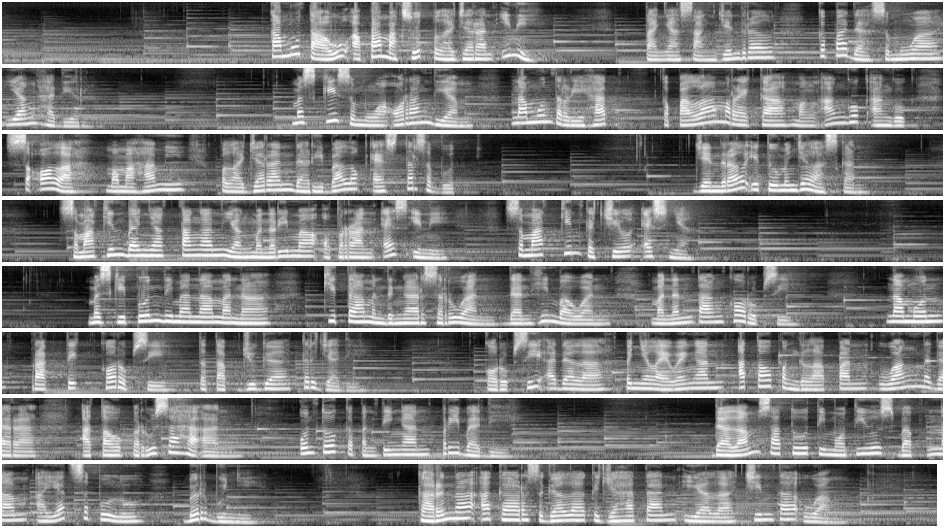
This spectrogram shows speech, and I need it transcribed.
"Kamu tahu apa maksud pelajaran ini?" tanya sang jenderal kepada semua yang hadir. Meski semua orang diam, namun terlihat kepala mereka mengangguk-angguk seolah memahami pelajaran dari balok es tersebut. Jenderal itu menjelaskan, semakin banyak tangan yang menerima operan es ini, semakin kecil esnya. Meskipun di mana-mana kita mendengar seruan dan himbauan menentang korupsi. Namun, praktik korupsi tetap juga terjadi. Korupsi adalah penyelewengan atau penggelapan uang negara atau perusahaan untuk kepentingan pribadi. Dalam 1 Timotius bab 6 ayat 10 berbunyi, karena akar segala kejahatan ialah cinta uang.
